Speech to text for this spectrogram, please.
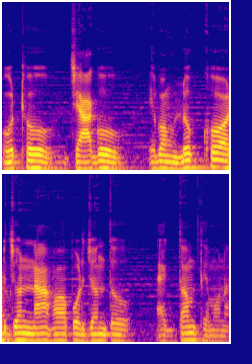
ওঠো, জাগো এবং লক্ষ্য অর্জন না হওয়া পর্যন্ত একদম থেমো না।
